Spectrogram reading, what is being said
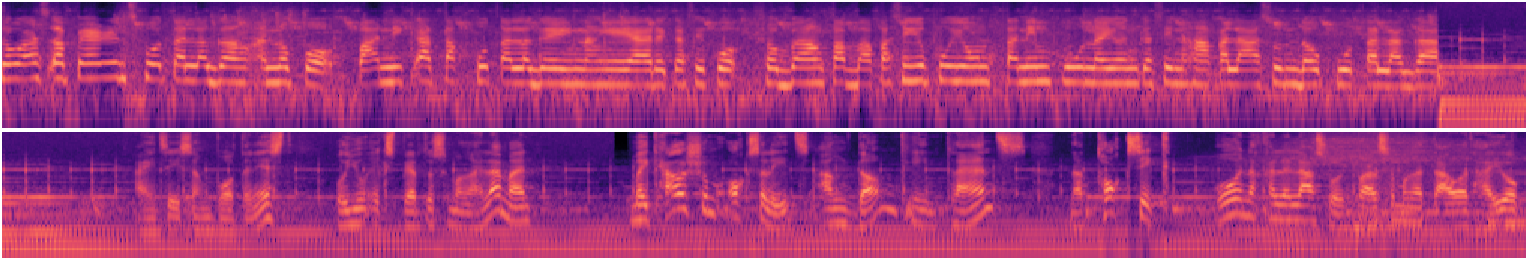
So as a parents po talagang ano po, panic attack po talaga yung nangyayari kasi po sobrang kaba kasi yun po yung tanim po na yun kasi nakakalason daw po talaga. Ayon sa isang botanist o yung eksperto sa mga halaman, may calcium oxalates ang dumb cane plants na toxic o nakalalason para sa mga tao at hayop.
